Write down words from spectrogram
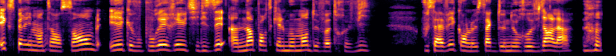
expérimenter ensemble et que vous pourrez réutiliser à n'importe quel moment de votre vie. Vous savez, quand le sac de nœuds revient là,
